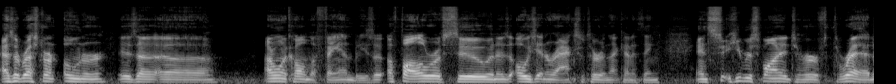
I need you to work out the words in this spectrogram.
as a restaurant owner, is a, a I don't want to call him a fan, but he's a, a follower of Sue and is always interacts with her and that kind of thing. And Sue, he responded to her thread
